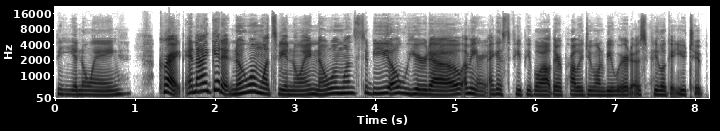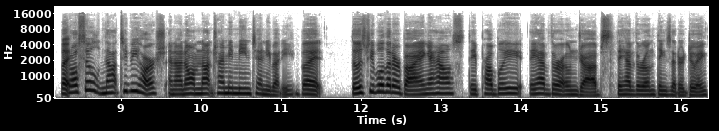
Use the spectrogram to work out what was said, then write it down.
be annoying. Correct. And I get it. No one wants to be annoying. No one wants to be a weirdo. I mean, right. I guess a few people out there probably do want to be weirdos if you look at YouTube. But, but also, not to be harsh, and I know I'm not trying to be mean to anybody, but those people that are buying a house, they probably they have their own jobs. They have their own things that are doing.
